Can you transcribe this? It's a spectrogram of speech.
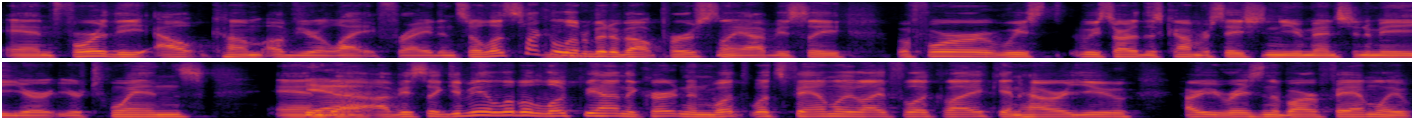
and for the outcome of your life. Right. And so let's talk a little mm-hmm. bit about personally, obviously before we, we started this conversation, you mentioned to me your, your twins and yeah. uh, obviously give me a little look behind the curtain and what, what's family life look like and how are you, how are you raising the bar family,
